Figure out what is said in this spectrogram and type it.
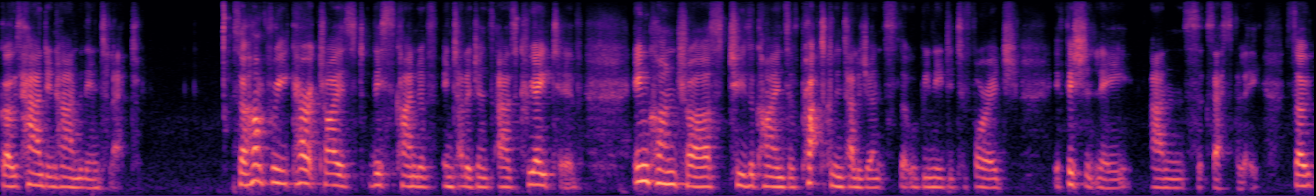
goes hand in hand with intellect. So Humphrey characterized this kind of intelligence as creative, in contrast to the kinds of practical intelligence that would be needed to forage efficiently and successfully. So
